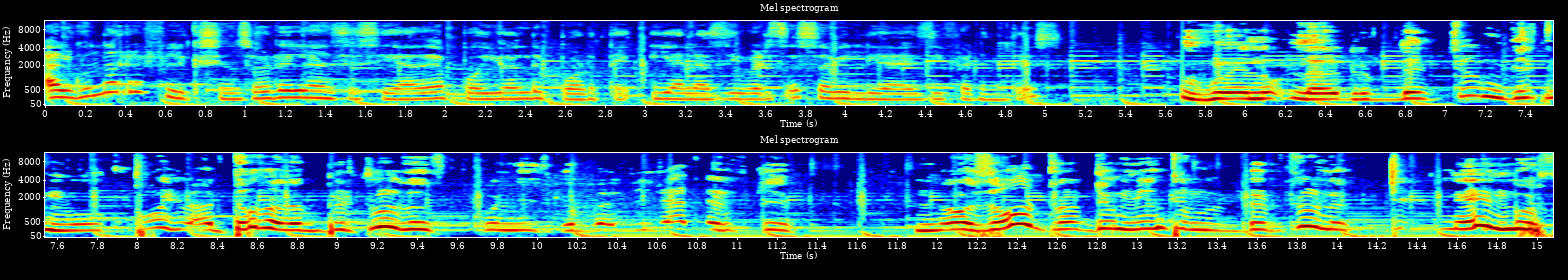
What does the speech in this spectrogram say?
¿alguna reflexión sobre la necesidad de apoyo al deporte y a las diversas habilidades diferentes? Bueno, la reflexión que me apoyo a todas las personas con discapacidad es que nosotros también somos personas, tenemos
